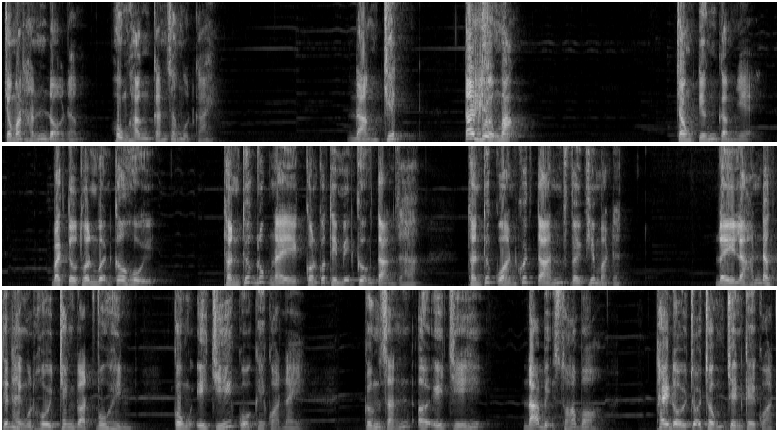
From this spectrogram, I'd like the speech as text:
Trong mắt hắn đỏ đậm Hùng hăng cắn ra một cái. Đáng chết Ta liều mạng. Trong tiếng gầm nhẹ Bạch Tiểu Thuần mượn cơ hội Thần thức lúc này còn có thể miễn cưỡng tản ra Thần thức quán khuếch tán về phía mặt đất. Đây là hắn đang tiến hành một hồi tranh đoạt vô hình Cùng ý chí của cây quạt này Cứng rắn ở ý chí Đã bị xóa bỏ Thay đổi chỗ trống trên cây quạt.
